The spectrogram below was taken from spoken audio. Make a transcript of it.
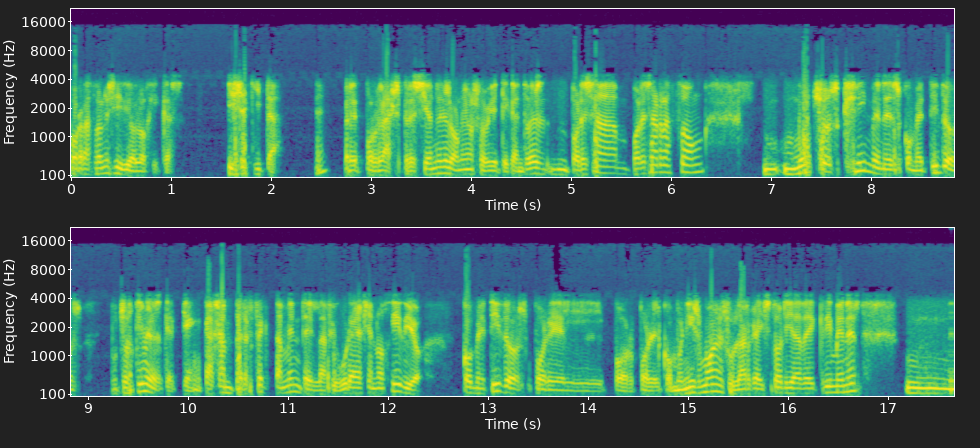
por razones ideológicas. Y se quita. ¿eh? por las expresiones de la Unión Soviética. Entonces, por esa, por esa razón, muchos crímenes cometidos, muchos crímenes que, encajan perfectamente en la figura de genocidio cometidos por el, por, por el comunismo en su larga historia de crímenes, mm,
